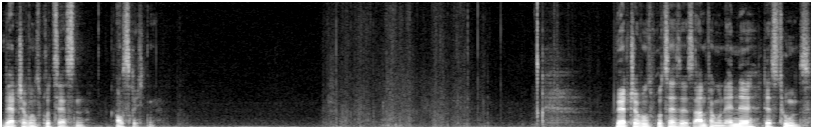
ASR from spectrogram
Wertschöpfungsprozessen ausrichten. Wertschöpfungsprozesse ist Anfang und Ende des Tuns.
